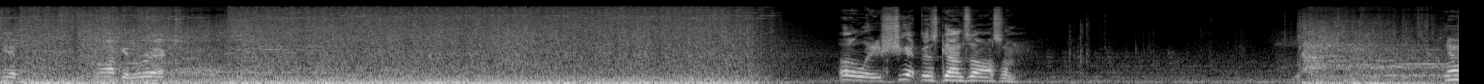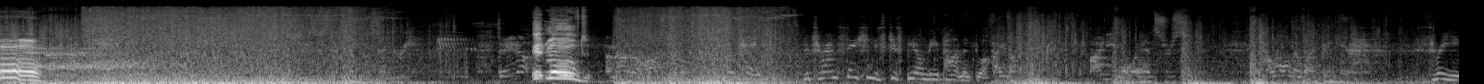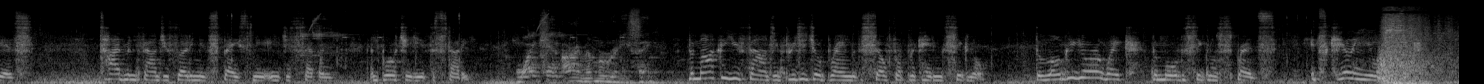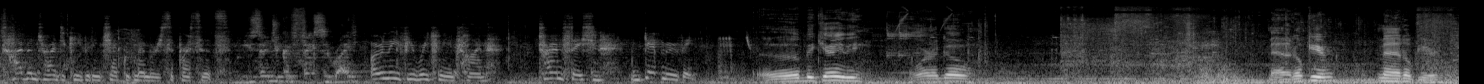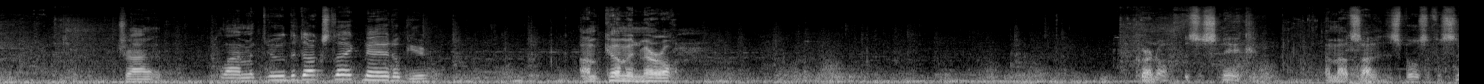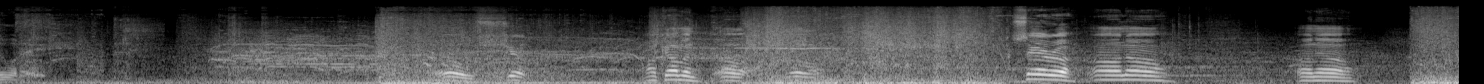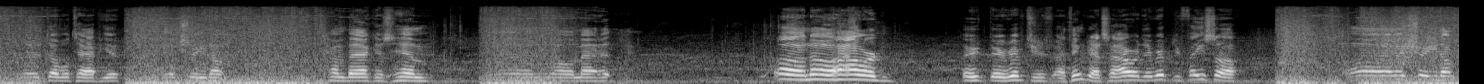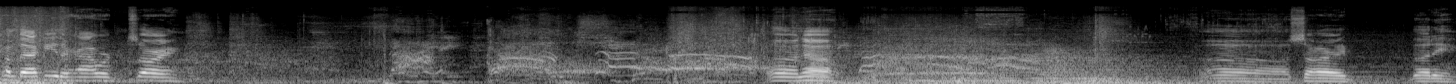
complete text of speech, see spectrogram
Get fucking wrecked. Holy shit, this gun's awesome. No! It moved! Okay. The tram station is just beyond the apartment block. I know. I need more answers. How long have I been here? Three years. Tiedemann found you floating in space near Aegis 7 and brought you here for study. Why can't I remember anything? The marker you found imprinted your brain with a self-replicating signal. The longer you're awake, the more the signal spreads. It's killing you, Isaac. Tiedemann trying to keep it in check with memory suppressants. You said you could fix it, right? Only if you reach me in time. Tram station, get moving. Uh, BKB. Where to go? Metal Gear, Metal Gear. Try climbing through the ducts like Metal Gear. I'm coming, Meryl. Colonel, this is Snake. I'm outside the disposal facility. Oh shit. I'm coming. Oh, oh. Sarah. Oh no. Oh no. I'm gonna double tap you. Make sure you don't come back as him. And while I'm at it. Oh no, Howard. They, they ripped your. I think that's Howard. They ripped your face off. Oh, make sure you don't come back either, Howard. Sorry. Oh no. Oh, sorry, buddy.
